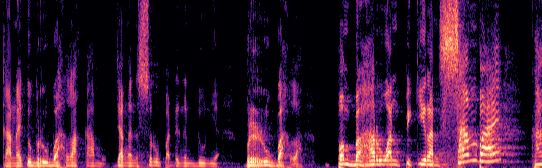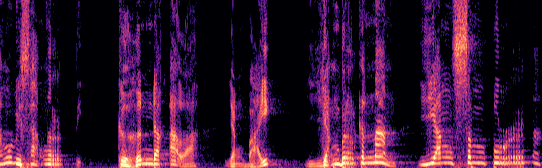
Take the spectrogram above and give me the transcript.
karena itu berubahlah kamu, jangan serupa dengan dunia. Berubahlah, pembaharuan pikiran sampai kamu bisa ngerti kehendak Allah yang baik, yang berkenan, yang sempurna.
